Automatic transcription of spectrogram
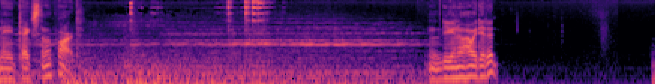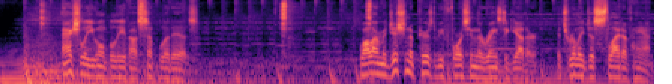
Then he takes them apart. Do you know how he did it? Actually, you won't believe how simple it is. While our magician appears to be forcing the rings together, it's really just sleight of hand.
